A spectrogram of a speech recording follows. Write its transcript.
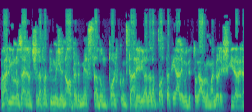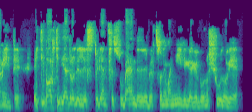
magari uno sai non ce la fa più invece no per me è stato un po' il contrario è arrivata la botta finale ho detto cavolo ma allora è finita veramente e ti porti dietro delle esperienze stupende delle persone magnifiche che hai conosciuto che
